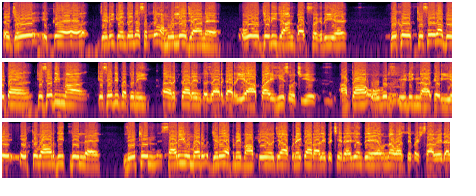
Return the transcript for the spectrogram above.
ਤੇ ਜੋ ਇੱਕ, ਜਿਹੜੀ ਕਹਿੰਦੇ ਨੇ ਸਭ ਤੋਂ ਅਮੁੱਲੇ ਜਾਨ ਹੈ, ਉਹ ਜਿਹੜੀ ਜਾਨ ਬਚ ਸਕਦੀ ਹੈ। ਦੇਖੋ, ਕਿਸੇ ਦਾ ਬੇਟਾ, ਕਿਸੇ ਦੀ ਮਾਂ, ਕਿਸੇ ਦੀ ਪਤਨੀ ਘਰ ਘਰ ਇੰਤਜ਼ਾਰ ਕਰ ਰਹੀ ਹੈ, ਆਪਾਂ ਇਹੀ ਸੋਚੀਏ। ਆਪਾਂ ਓਵਰ ਸਪੀਡਿੰਗ ਨਾ ਕਰੀਏ। ਇੱਕ ਵਾਰ ਦੀ ਥ੍ਰਿਲ ਹੈ, ਲੇਕਿਨ ਸਾਰੀ ਉਮਰ ਜਿਹੜੇ ਆਪਣੇ ਮਾਪੇ ਜਾਂ ਆਪਣੇ ਘਰ ਵਾਲੇ ਪਿੱਛੇ ਰਹਿ ਜਾਂਦੇ ਹੈ, ਉਹਨਾਂ ਵਾਸਤੇ ਪਛਤਾਵੇ ਦਾ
